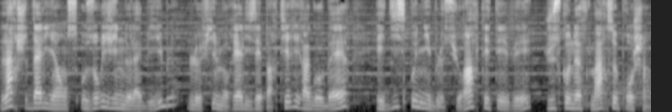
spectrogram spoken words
L'Arche d'Alliance aux origines de la Bible, le film réalisé par Thierry Ragobert, est disponible sur Arte TV jusqu'au 9 mars prochain.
